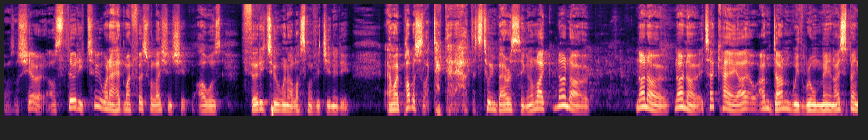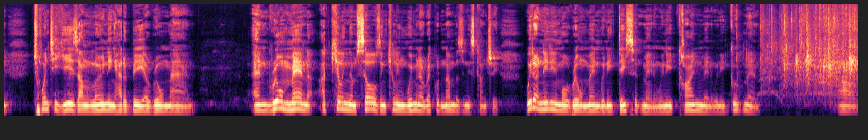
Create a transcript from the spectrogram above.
I'll share it. I was 32 when I had my first relationship. I was 32 when I lost my virginity. And my publisher's like, take that out. That's too embarrassing. And I'm like, no, no, no, no, no, no. It's okay. I, I'm done with real men. I spent 20 years unlearning how to be a real man. And real men are killing themselves and killing women at record numbers in this country. We don't need any more real men. We need decent men. We need kind men. We need good men. Um,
